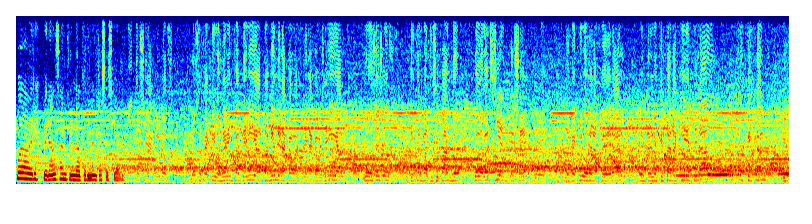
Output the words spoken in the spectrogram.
puede haber esperanza en plena tormenta social. los, los efectivos de la infantería, también de la, de la caballería, todos ellos que están participando. Puedo ver cientos ¿eh? de, de, efectivos de la federal, entre los que están aquí de este lado, otros que están, eh,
